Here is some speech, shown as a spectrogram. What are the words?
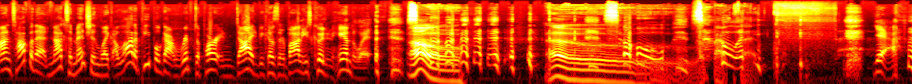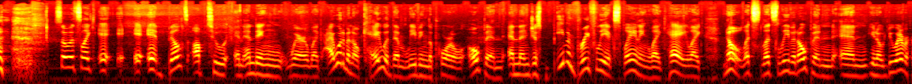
on top of that not to mention like a lot of people got ripped apart and died because their bodies couldn't handle it Oh. oh. so, so like, yeah. So it's like it, it it built up to an ending where like I would have been okay with them leaving the portal open and then just even briefly explaining like, hey, like no, let's let's leave it open and you know do whatever.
